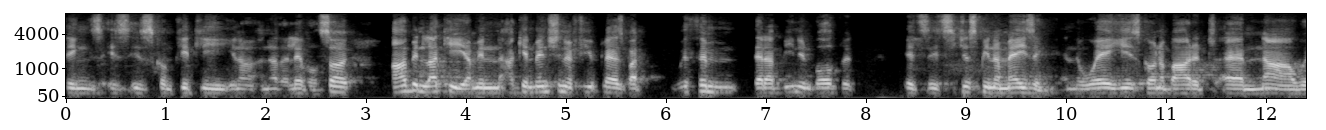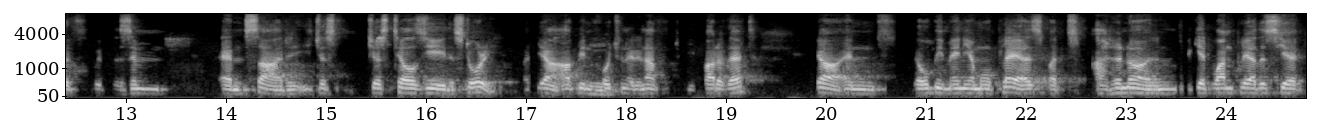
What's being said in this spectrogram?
things is is completely you know another level. So I've been lucky. I mean, I can mention a few players, but with him that I've been involved with, it's it's just been amazing. And the way he's gone about it um, now with with the Zim um, side, he just just tells you the story. But yeah, I've been mm. fortunate enough to be part of that. Yeah, and there will be many more players, but I don't know. And you get one player this year,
